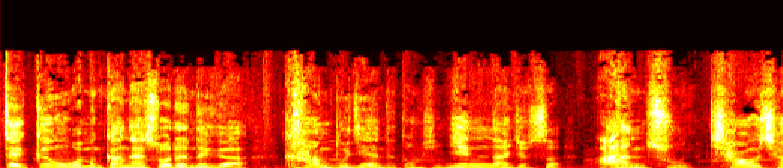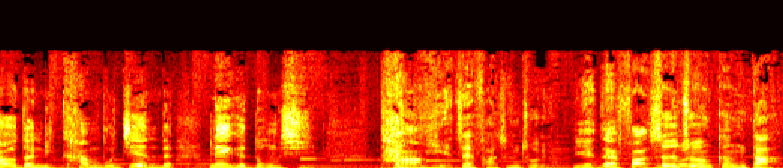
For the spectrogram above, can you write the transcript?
这跟我们刚才说的那个看不见的东西，阴呢就是暗处悄悄的你看不见的那个东西，它它也在发生作用。也在发生甚至作用用。更大。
